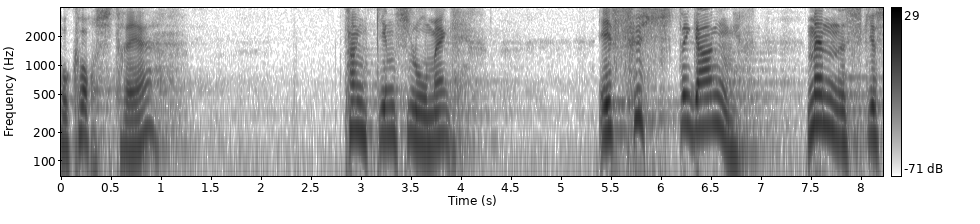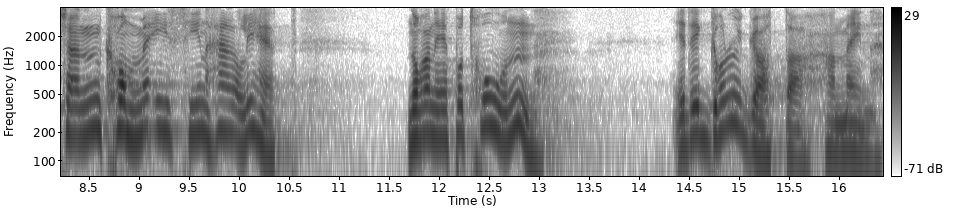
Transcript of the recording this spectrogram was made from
på korstreet. Tanken slo meg er første gang menneskesønnen kommer i sin herlighet. Når han er på tronen, er det Golgata han mener.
